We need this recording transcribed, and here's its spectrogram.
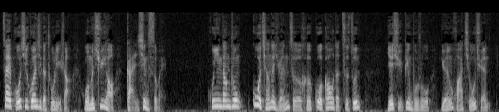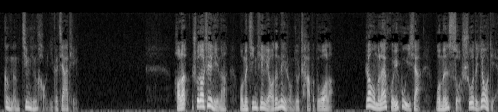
在婆媳关系的处理上，我们需要感性思维。婚姻当中，过强的原则和过高的自尊，也许并不如圆滑求全更能经营好一个家庭。好了，说到这里呢，我们今天聊的内容就差不多了。让我们来回顾一下我们所说的要点。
